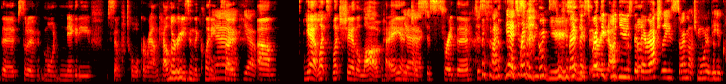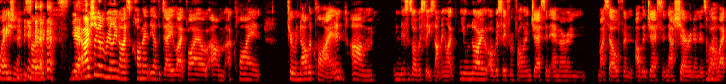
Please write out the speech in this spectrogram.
the sort of more negative self-talk around calories in the clinic. yeah, So yeah. Yeah, let's let's share the love, hey, and Yeah, just, just- spread the Just I, yeah, just spread the good news Spread the spread the good news that there actually is so much more to the equation. So Yes. yeah, I actually got a really nice comment the other day, like via um, a client through another client. Um, and this is obviously something like you'll know, obviously, from following Jess and Emma and myself and other Jess and now Sheridan as well. Mhm. Like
